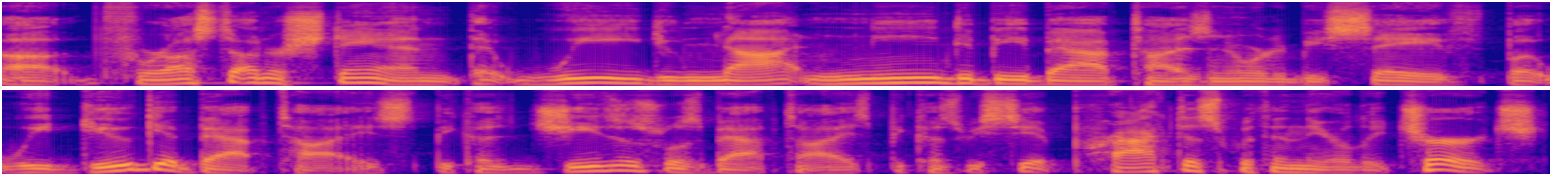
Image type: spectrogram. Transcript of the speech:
uh, for us to understand that we do not need to be baptized in order to be saved, but we do get baptized because Jesus was baptized, because we see it practiced within the early church,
